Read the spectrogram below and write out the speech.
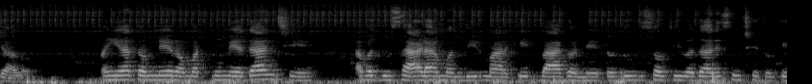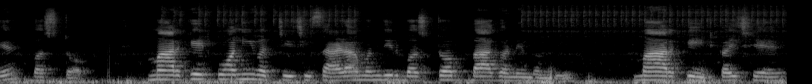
ચાલો. અહીંયા તમને રમતનું મેદાન છે. આ બધું શાળા, મંદિર, માર્કેટ, બાગ અને તો દૂર સૌથી વધારે શું છે તો કે બસ સ્ટોપ. માર્કેટ કોની વચ્ચે છે? શાળા, મંદિર, બસ સ્ટોપ, બાગ અને મંદિર. માર્કેટ કઈ છે.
